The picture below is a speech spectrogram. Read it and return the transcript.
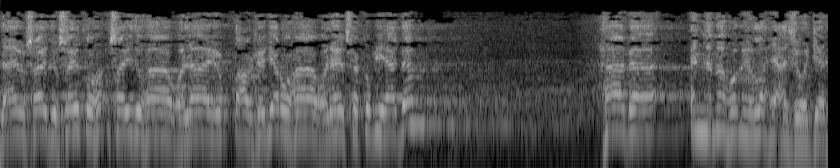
لا يصيد صيدها ولا يقطع شجرها ولا يسفك فيها دم هذا إنما هو من الله عز وجل.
